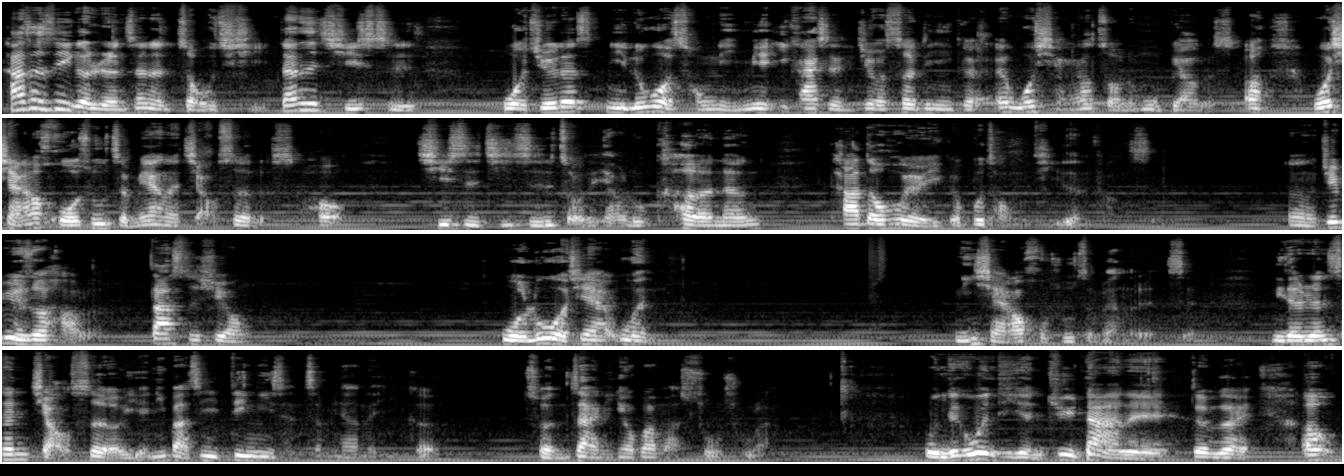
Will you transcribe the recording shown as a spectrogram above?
它这是一个人生的周期。但是其实我觉得，你如果从里面一开始你就设定一个，哎，我想要走的目标的时候，哦，我想要活出怎么样的角色的时候，其实即使是走这条路，可能他都会有一个不同的提升方式。嗯，就比如说好了，大师兄。我如果现在问你，想要活出怎么样的人生？你的人生角色而言，你把自己定义成怎么样的一个存在？你有办法说出来？我这个问题很巨大呢，对不对？呃，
